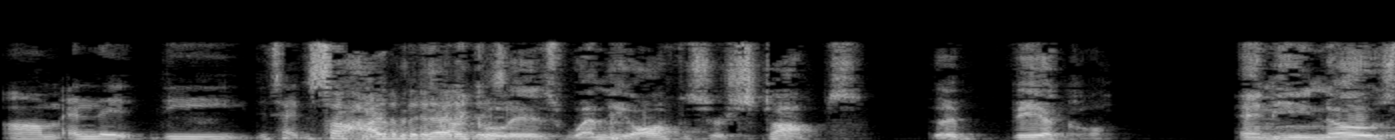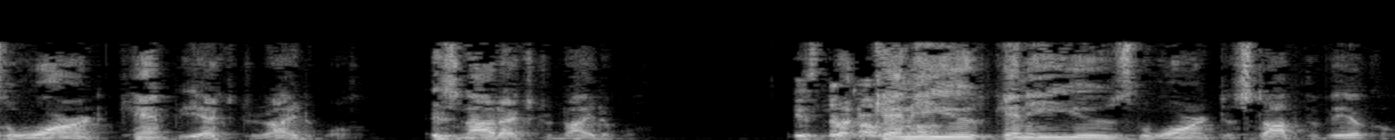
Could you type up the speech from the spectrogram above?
Um, and the the detectives The talked a little bit about hypothetical this. is when the officer stops the vehicle and he knows the warrant can't be extraditable, is not extraditable. Is there But can he use, can he use the warrant to stop the vehicle?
